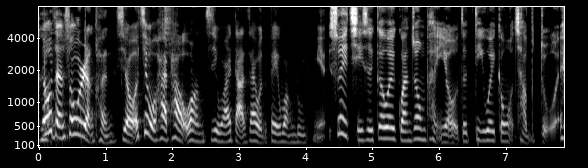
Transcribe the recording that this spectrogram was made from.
所以我只能说我忍很久，而且我害怕我忘记，我还打在我的备忘录里面。所以其实各位观众朋友的地位跟我差不多诶、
